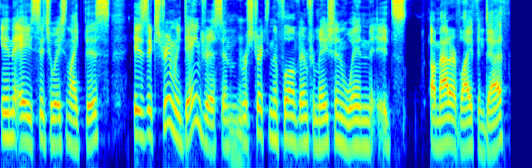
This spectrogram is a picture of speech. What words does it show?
in a situation like this is extremely dangerous and restricting the flow of information when it's a matter of life and death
